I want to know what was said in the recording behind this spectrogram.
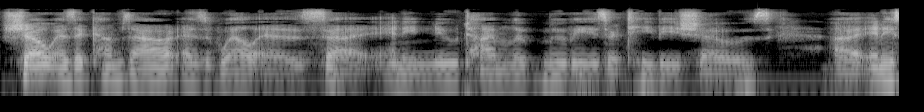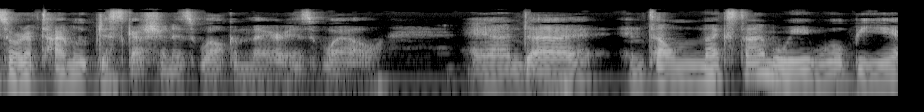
show as it comes out, as well as uh, any new time loop movies or TV shows. Uh, any sort of time loop discussion is welcome there as well. And uh, until next time, we will be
